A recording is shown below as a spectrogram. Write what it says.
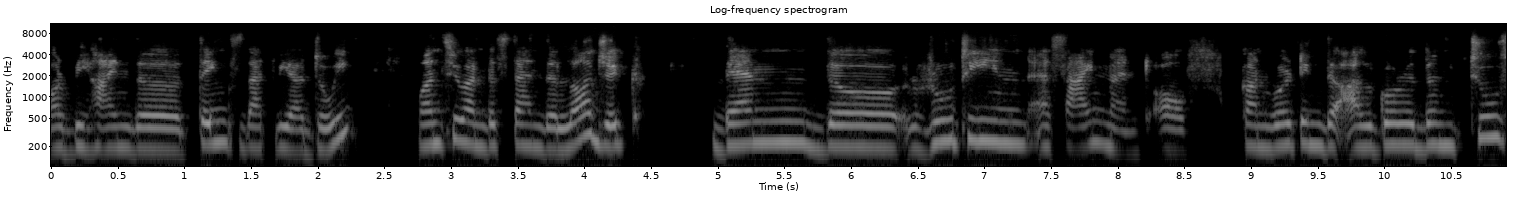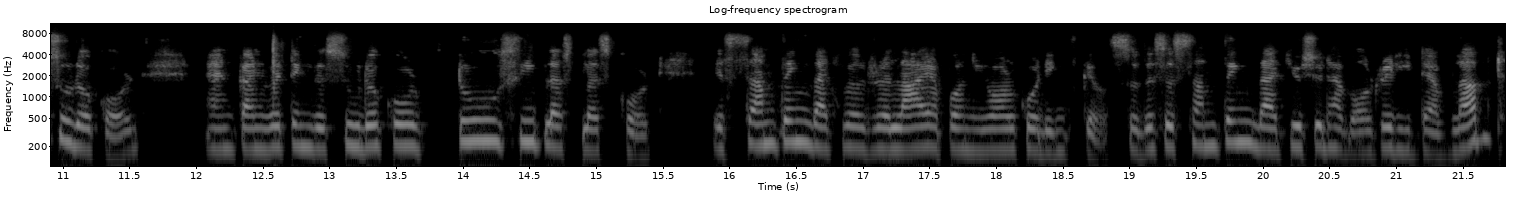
or behind the things that we are doing Once you understand the logic, then the routine assignment of converting the algorithm to pseudocode and converting the pseudocode to C++ code is something that will rely upon your coding skills. So this is something that you should have already developed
